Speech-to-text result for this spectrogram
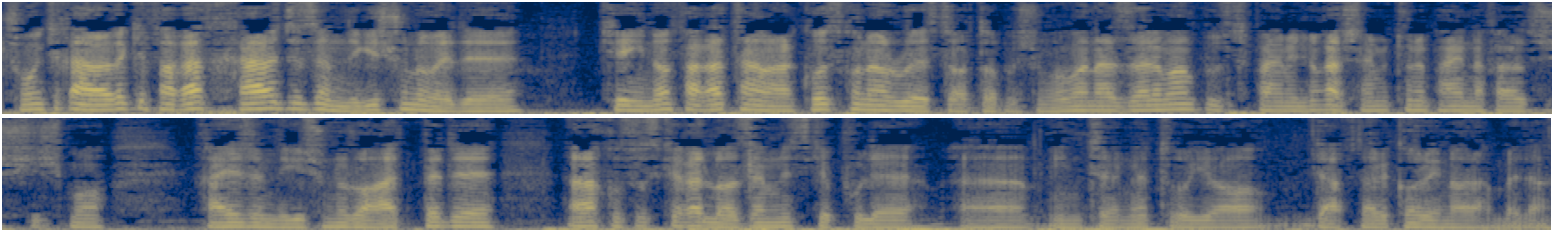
چون که قراره که فقط خرج زندگیشون رو بده که اینا فقط تمرکز کنن روی استارتاپشون. و به نظر من 25 میلیون قشنگ می‌تونه 5 نفر تو 6 ماه خرج زندگیشون رو راحت بده. خصوص که لازم نیست که پول اینترنت و یا دفتر کار اینا رو بدن.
